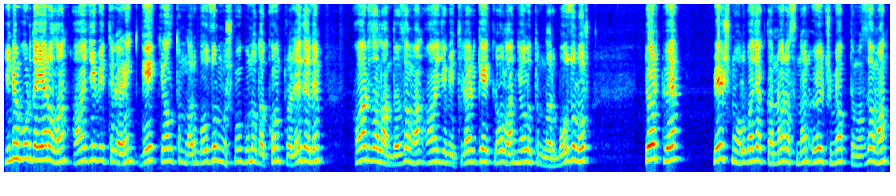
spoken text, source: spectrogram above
Yine burada yer alan IGBT'lerin gate yalıtımları bozulmuş mu bunu da kontrol edelim. Arızalandığı zaman IGBT'ler gate'li olan yalıtımları bozulur. 4 ve 5 nolu bacakların arasından ölçüm yaptığımız zaman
